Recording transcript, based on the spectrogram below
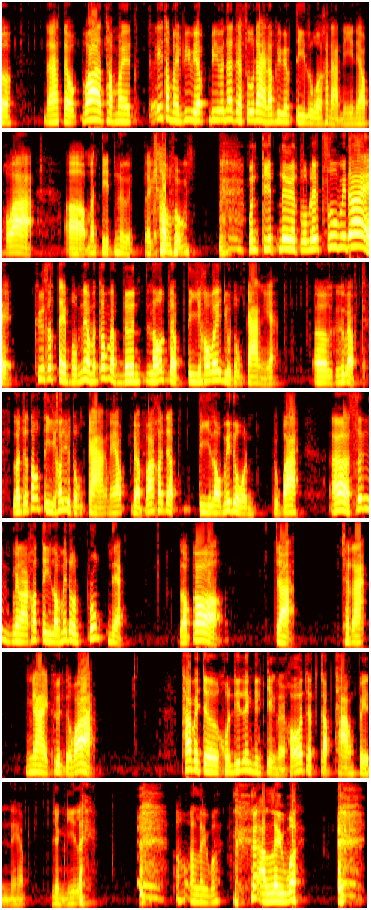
นะแต่ว่าทำไมเอ้ยทำไมพี่เว็บพี่ว่าน่าจะสู้ได้นะพี่เว็บตีรัวขนาดนี้นะครับเพราะว่าเอ่อมันติดเนิร์ดนะครับผม มันติดเนิร์ดผมเลยสู้ไม่ได้ คือสเต็ปผมเนี่ยมันต้องแบบเดินแล้วแบบตีเขาไว้อยู่ตรงกลางอย่างเงี้ยเออคือแบบเราจะต้องตีเขาอยู่ตรงกลางนะครับ แบบว่าเขาจะตีเราไม่โดนถูกป่ะเออ ซึ่งเวลาเขาตีเราไม่โดนปุ๊บเนี่ย เราก็จะชนะง่ายขึ้นแต่ว่า ถ้าไปเจอคนที่เล่นเก่งๆหน่อยเขาก็จะจับทางเป็นนะครับ อย่างนี้เลย เอาอะไรวะ อะไรวะ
